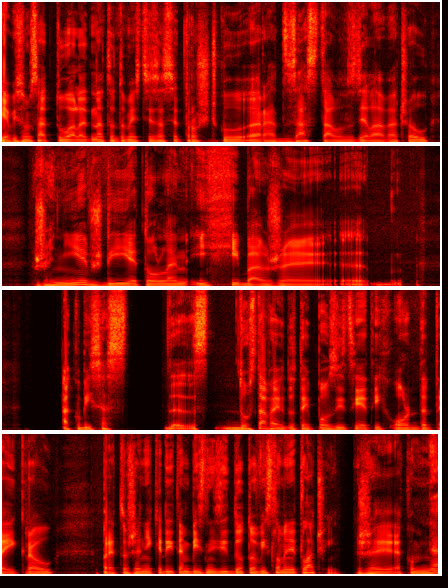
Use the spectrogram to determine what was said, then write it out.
Ja by som sa tu ale na tomto mieste zase trošičku rád zastal vzdelávačov, že nie vždy je to len ich chyba, že e, akoby sa dostávajú do tej pozície tých order takerov, pretože niekedy ten biznis do toho vyslovene tlačí. Že ako mňa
